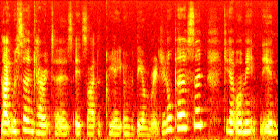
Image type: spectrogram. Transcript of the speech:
like with certain characters, it's like the creator of the original person. Do you get what I mean? You,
